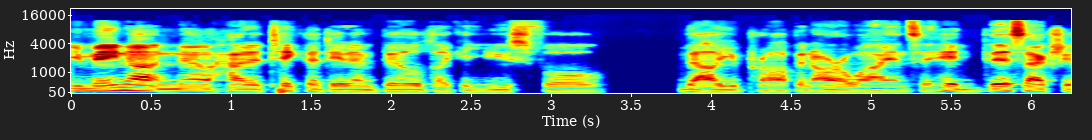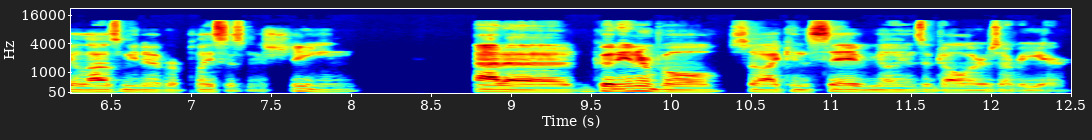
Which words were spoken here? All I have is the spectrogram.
you may not know how to take that data and build like a useful value prop and ROI and say, hey, this actually allows me to replace this machine at a good interval so I can save millions of dollars every year.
